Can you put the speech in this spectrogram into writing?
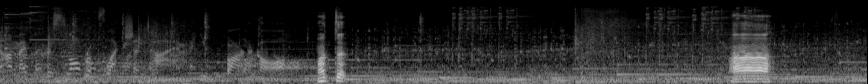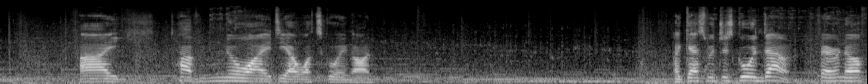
on my personal reflection time, you barnacle. What the? Uh, I have no idea what's going on. I guess we're just going down. Fair enough.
